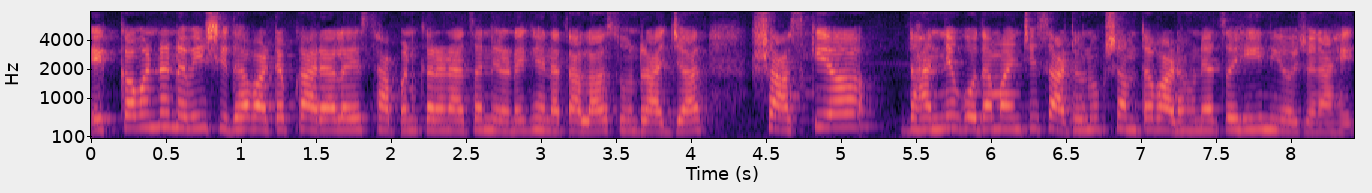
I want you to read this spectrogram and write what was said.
एक्कावन्न नवीन शिधा वाटप कार्यालय स्थापन करण्याचा निर्णय घेण्यात आला असून राज्यात शासकीय धान्य गोदामांची साठवणूक क्षमता वाढवण्याचंही नियोजन आहे.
